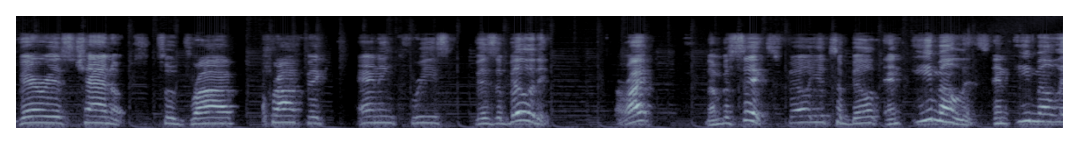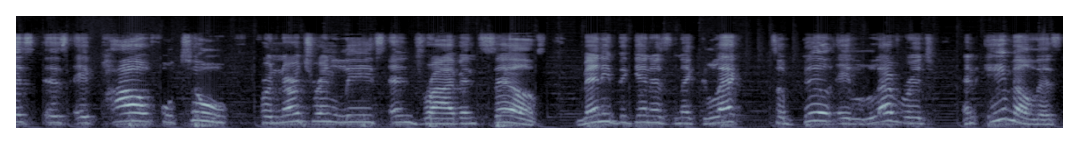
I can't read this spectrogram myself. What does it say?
various channels to drive traffic and increase visibility. All right. Number six, failure to build an email list. An email list is a powerful tool for nurturing leads and driving sales. Many beginners neglect to build a leverage an email list,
